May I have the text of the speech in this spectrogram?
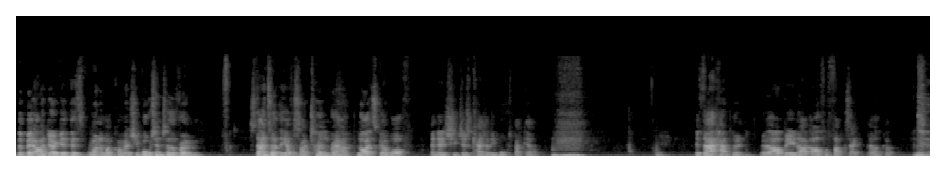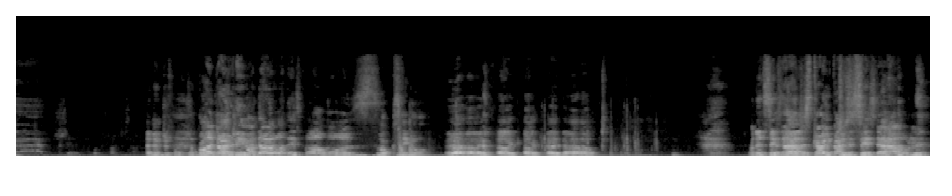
The bit I don't get this one of my comments. She walks into the room, stands at the other side, turns round, lights go off, and then she just casually walks back out. Mm-hmm. If that happened, I'll be like, oh for fuck's sake, perk up. Shit, what the fuck just happened? And then just walks. I don't even know back what this part was. Locks the door. I, I, I, I know. And then sits and then down. I just go back Just and sit down. down.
